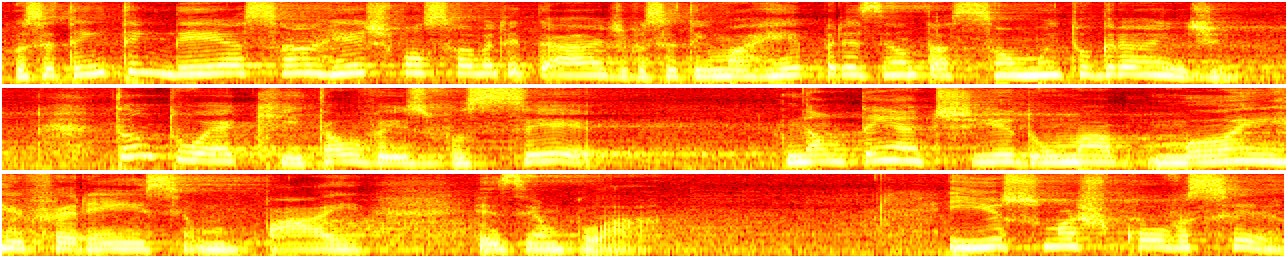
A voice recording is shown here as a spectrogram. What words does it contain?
você tem que entender essa responsabilidade, você tem uma representação muito grande. Tanto é que talvez você não tenha tido uma mãe referência, um pai exemplar. E isso machucou você.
